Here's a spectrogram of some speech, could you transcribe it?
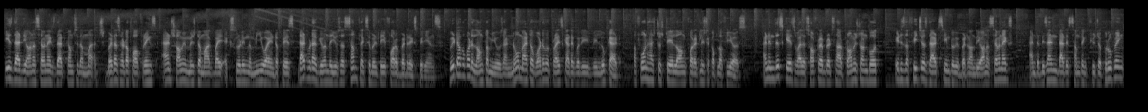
is that the Honor 7X that comes with a much better set of offerings and Xiaomi missed a mark by excluding the MIUI interface that would have given the users some flexibility for a better experience. We talk about a long-term use and no matter whatever price category we look at, a phone has to stay long for at least a couple of years. And in this case, while the software updates are promised on both, it is the features that seem to be better on the Honor 7X and the design that is something future proofing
